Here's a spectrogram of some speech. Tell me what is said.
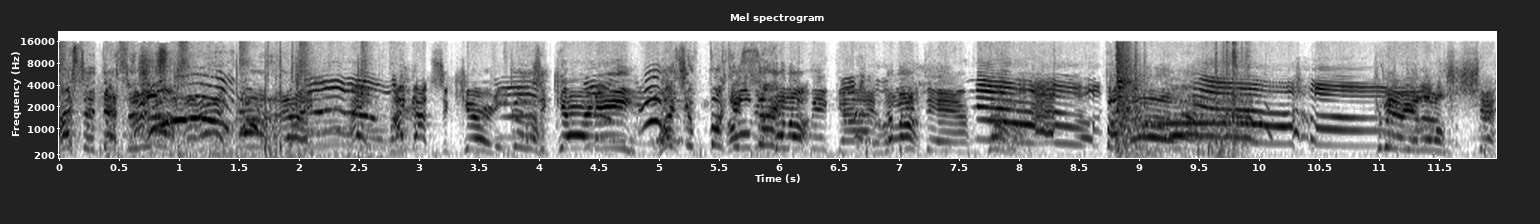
I said that's enough. Oh, hey, hey, I got security. Security. What'd you fucking Hold say? come on. Big guy, come on there. No. Come here, you little shit.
